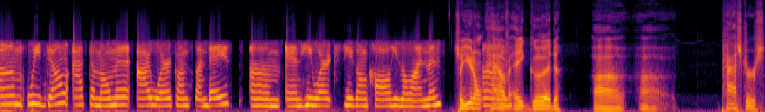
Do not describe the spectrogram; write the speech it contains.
Um, we don't at the moment. I work on Sundays, um, and he works. He's on call. He's a lineman. So you don't Um, have a good uh, uh, pastor's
